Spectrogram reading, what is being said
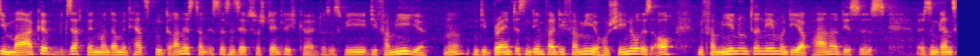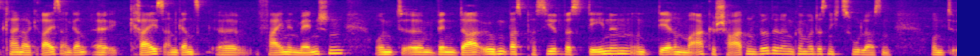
die Marke, wie gesagt, wenn man da mit Herzblut dran ist, dann ist das eine Selbstverständlichkeit. Das ist wie die Familie. Ne? Und die Brand ist in dem Fall die Familie. Hoshino ist auch ein Familienunternehmen und die Japaner, das ist, ist ein ganz kleiner Kreis an, äh, Kreis an ganz äh, feinen Menschen. Und äh, wenn da irgendwas passiert, was denen und deren Marke schaden würde, dann können wir das nicht zulassen. Und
